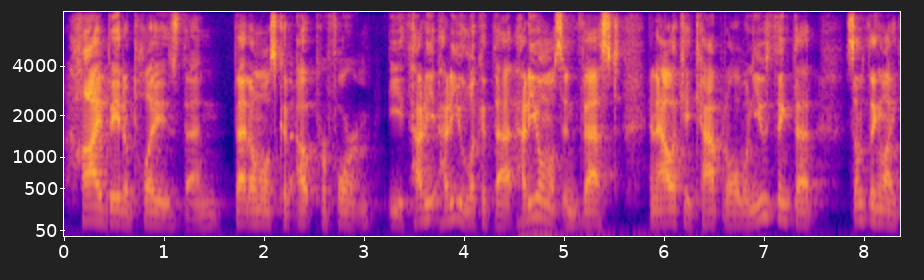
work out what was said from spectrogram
high beta plays then that almost could outperform ETH? How do you how do you look at that? How do you almost invest and allocate capital when you think that something like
